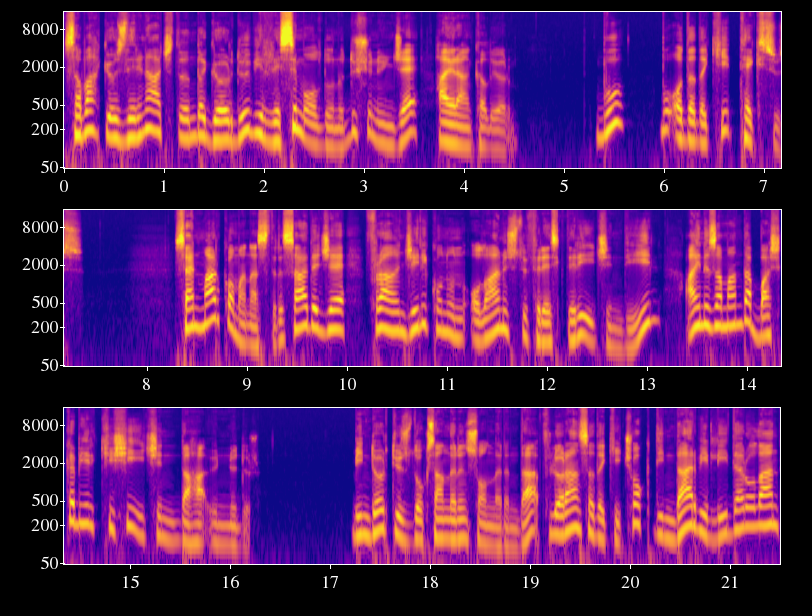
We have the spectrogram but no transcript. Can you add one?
sabah gözlerini açtığında gördüğü bir resim olduğunu düşününce hayran kalıyorum. Bu, bu odadaki tek süs. San Marco Manastırı sadece Fra Angelico'nun olağanüstü freskleri için değil, aynı zamanda başka bir kişi için daha ünlüdür. 1490'ların sonlarında Floransa'daki çok dindar bir lider olan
